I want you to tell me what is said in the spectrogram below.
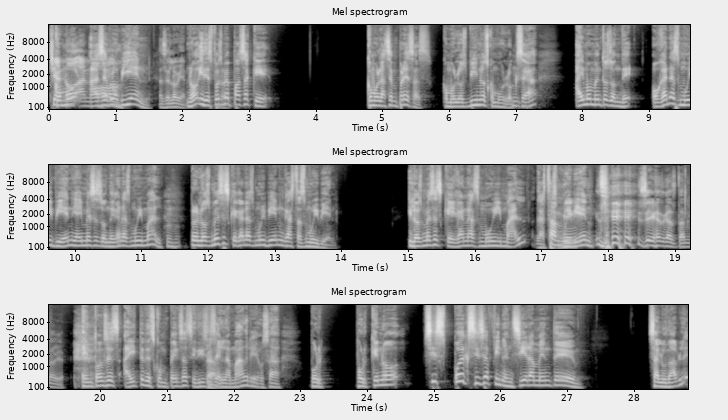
Sí, a cómo no- a no- hacerlo bien, Hacerlo bien. ¿no? Y después me pasa que, como las empresas, como los vinos, como lo que sea, hay momentos donde o ganas muy bien y hay meses donde ganas muy mal. Pero los meses que ganas muy bien, gastas muy bien. Y los meses que ganas muy mal, gastas muy bien. Sí, sigues gastando bien. Entonces ahí te descompensas y dices Claro. en la madre, o sea, ¿por, ¿por qué no? Sí, puede que sí sea financieramente saludable.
